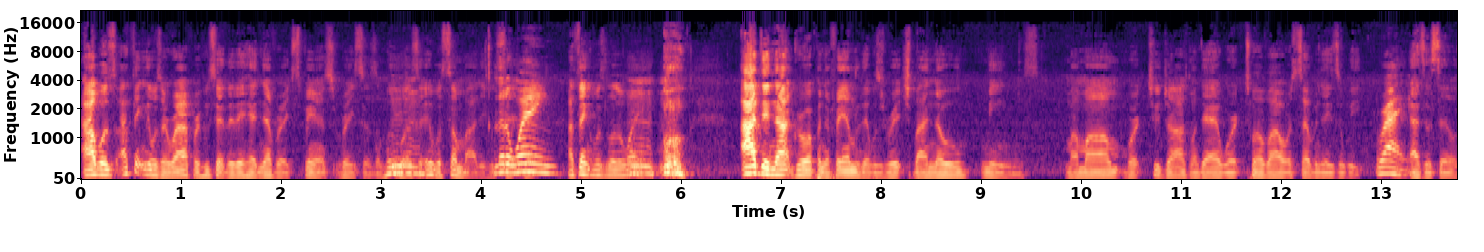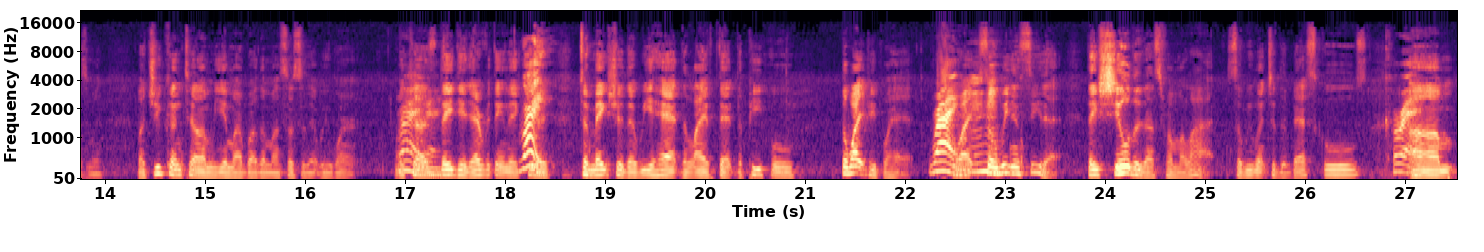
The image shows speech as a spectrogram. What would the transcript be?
I was. I think there was a rapper who said that they had never experienced racism. Who was it? It was somebody. Little said that. Wayne. I think it was Little Wayne. I did not grow up in a family that was rich by no means. My mom worked two jobs. My dad worked twelve hours, seven days a week, Right. as a salesman. But you couldn't tell me and my brother and my sister that we weren't because right. they did everything they Right. could to make sure that we had the life that the people, the white people had. Right. Right. So we didn't see that. They shielded us from a lot. So we went to the best schools. Correct. Um,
